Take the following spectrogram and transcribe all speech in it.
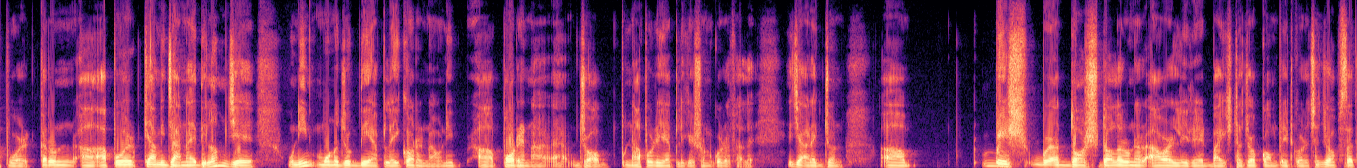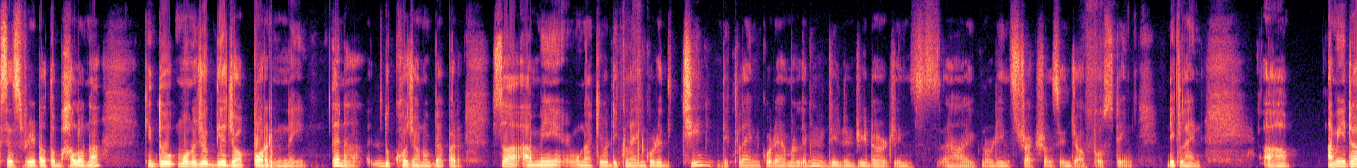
আপওয়ার্ক কারণ আপওয়ার্ককে আমি জানাই দিলাম যে, উনি মনোযোগ দিয়ে অ্যাপ্লাই করে না, উনি পড়ে না জব না পড়ে অ্যাপ্লিকেশন করে ফেলে। এই যে আরেকজন বেশ দশ ডলার ওনার আওয়ারলি রেট বাইশটা জব কমপ্লিট করেছে। জব সাকসেস রেট অত ভালো না, কিন্তু মনোযোগ দিয়ে জব পড়েন নেই। তাই না, দুঃখজনক ব্যাপার। সো আমি ওনাকেও ডিক্লাইন করে দিচ্ছি। ডিক্লাইন করে আমার লাগে reader ignore instructions in job posting decline আমি এটা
